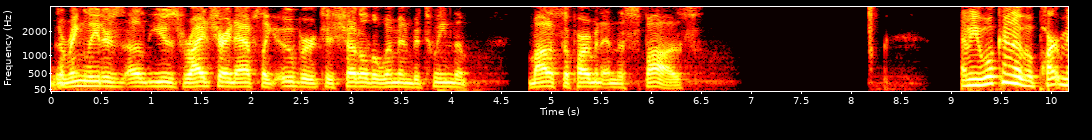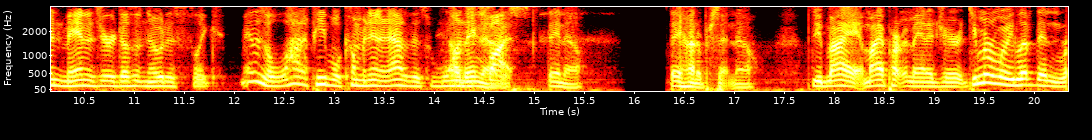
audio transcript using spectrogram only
The ringleaders uh, used ride-sharing apps like Uber to shuttle the women between the modest apartment and the spas. I mean, what kind of apartment manager doesn't notice like, man, there's a lot of people coming in and out of this Oh, one they spot. noticed. They know. They hundred percent know. Dude, my my apartment manager. Do you remember when we lived in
